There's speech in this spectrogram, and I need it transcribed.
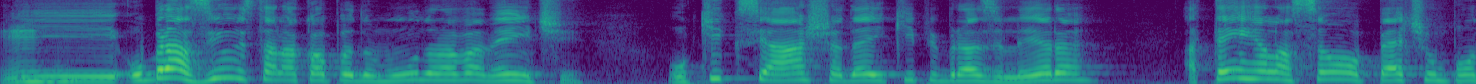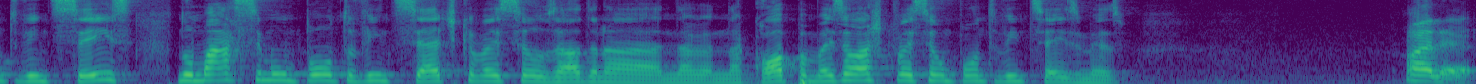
Uhum. E o Brasil está na Copa do Mundo novamente. O que, que você acha da equipe brasileira, até em relação ao patch 1.26, no máximo 1.27 que vai ser usado na, na, na, Copa, mas eu acho que vai ser 1.26 mesmo. Olha,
